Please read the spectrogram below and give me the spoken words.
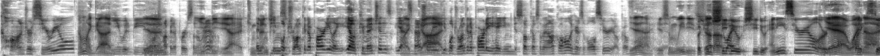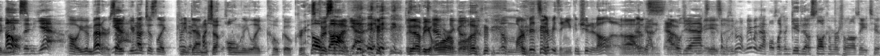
conjure cereal, Oh my God. you would be the Yeah. most popular person You'd around. be- yeah, at And people drunk at a party, like you know, conventions, yeah, My especially God. people drunk at a party. Hey, you need to soak up some alcohol. Here's a bowl of cereal. Go for yeah, it. here's some Wheaties. But Shut can up. she do she do any cereal or Yeah, why like, not? to Oh, then yeah. Oh, even better. So Yeah, you're not just like condemned to at this point. only like Cocoa Crisp Oh or god, something. yeah. Like, That'd be horrible. no, Marbits, everything. You can shoot it all out. Oh, I've got Everything. that Apple Jacks, and amazing. someone's like, oh, maybe with apples. Like a kid that saw a commercial when I was eight too.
